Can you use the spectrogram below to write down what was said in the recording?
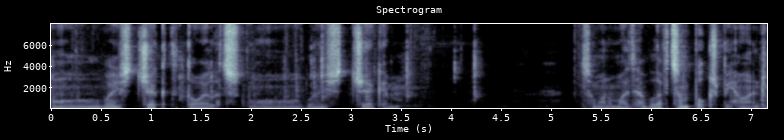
Always check the toilets. Always check them. Someone might have left some books behind.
